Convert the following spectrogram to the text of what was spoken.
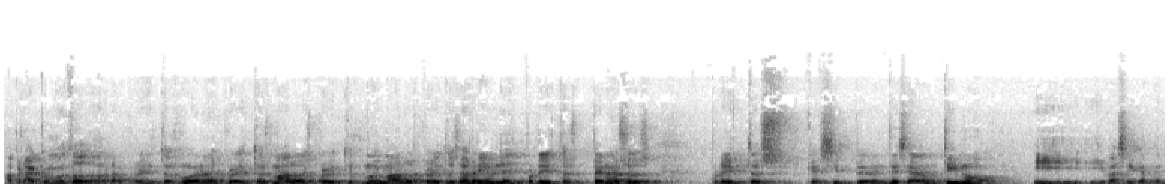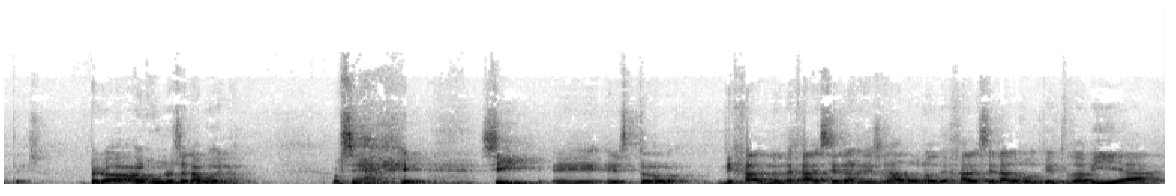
Habrá como todo, habrá proyectos buenos, proyectos malos, proyectos muy malos, proyectos horribles, proyectos penosos, proyectos que simplemente sean un timo y, básicamente eso. Pero algunos era bueno. O sea que sí, eh, esto no deja de ser arriesgado, no deja de ser algo que todavía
